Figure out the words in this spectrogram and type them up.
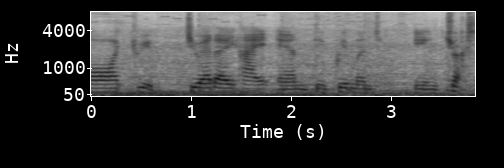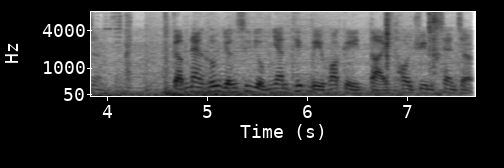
Thor Dream USA High-End Equipment Instruction Cẩm năng hướng dẫn sử dụng nhanh thiết bị Hoa Kỳ tại Thor Dream Center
